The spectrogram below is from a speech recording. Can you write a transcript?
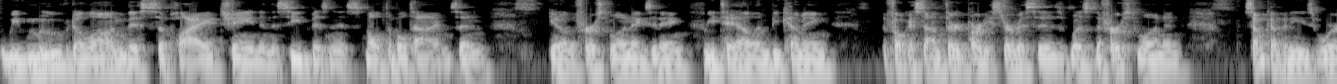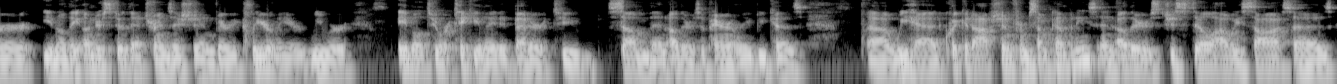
we've moved along this supply chain in the seed business multiple times. And you know the first one exiting retail and becoming focused on third party services was the first one. And some companies were, you know, they understood that transition very clearly, or we were able to articulate it better to some than others, apparently, because uh, we had quick adoption from some companies, and others just still always saw us as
